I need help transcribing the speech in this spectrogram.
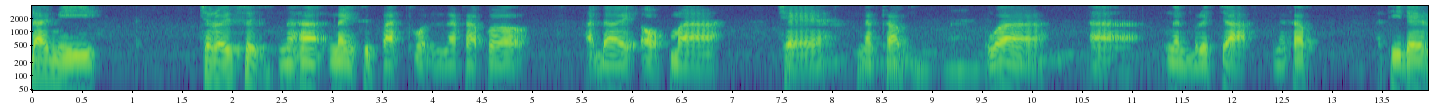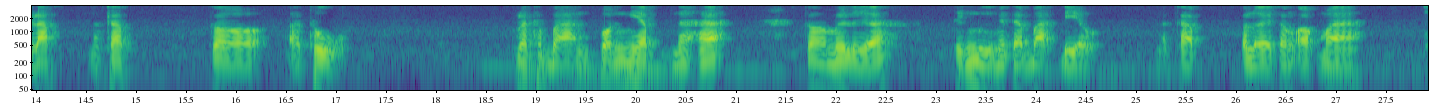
ได้มีเฉลยศึกนะฮะใน 18 คนนะครับก็ได้ออกมาแฉนะครับว่าเงินบริจาคนะครับที่ได้รับนะครับ ก็ถูกรัฐบาลป้นเงียบนะฮะก็ไม่เหลือ ถึงมือแม้แต่บาทเดียวนะครับ ก็เลยต้องออกมาแฉ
